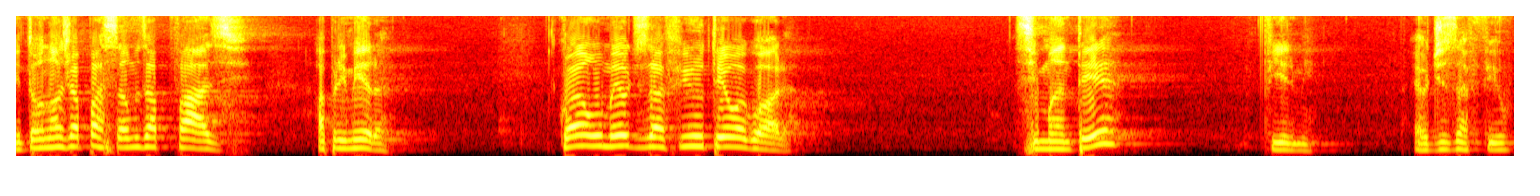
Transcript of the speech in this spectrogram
Então nós já passamos a fase, a primeira, qual é o meu desafio teu agora? Se manter firme. É o desafio.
